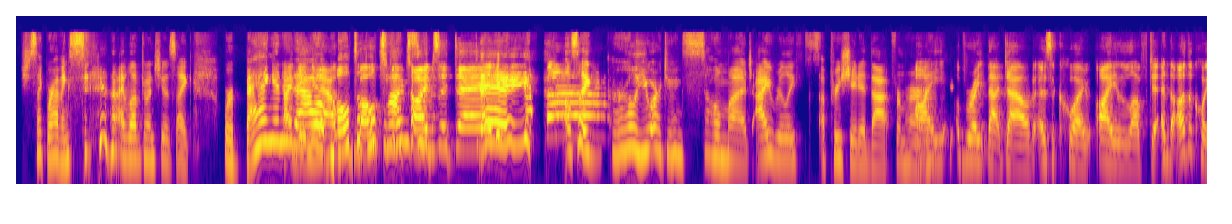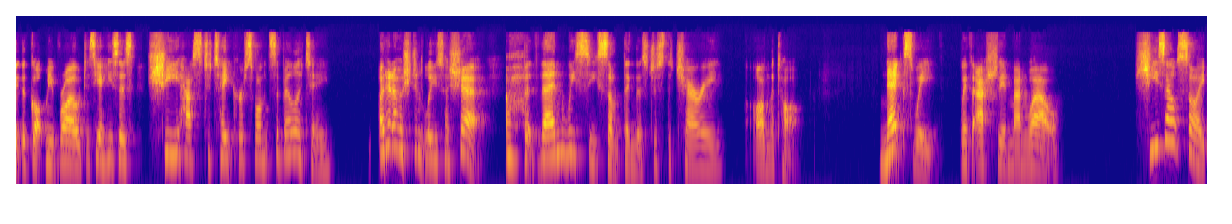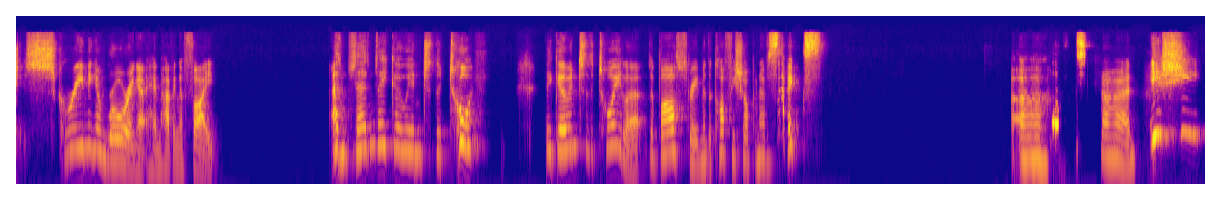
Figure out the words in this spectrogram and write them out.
She's like, we're having. I loved when she was like, we're banging, Banging it, out it out multiple, multiple times, times a a day. day. I was like, ah! girl, you are doing so much. I really appreciated that from her. I wrote that down as a quote. I loved it. And the other quote that got me riled is yeah, he says, she has to take responsibility. I don't know how she didn't lose her shit. Ugh. But then we see something that's just the cherry on the top. Next week with Ashley and Manuel, she's outside screaming and roaring at him, having a fight. And then they go into the toilet. They go into the toilet, the bathroom, and the coffee shop and have sex. Oh, God. is she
